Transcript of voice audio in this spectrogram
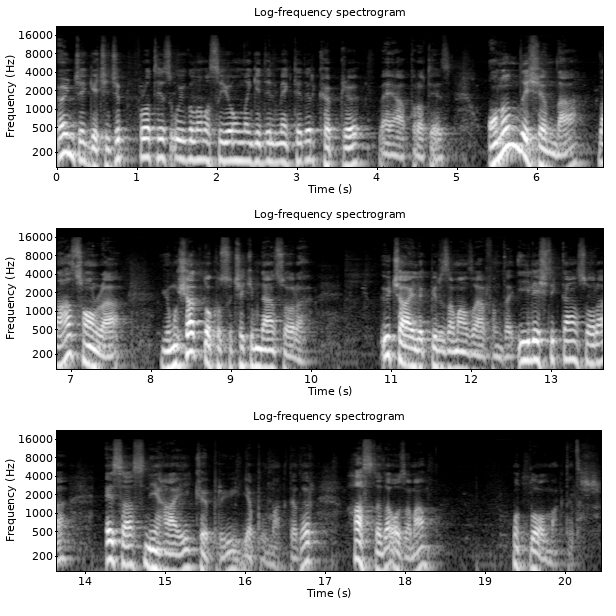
önce geçici protez uygulaması yoluna gidilmektedir. Köprü veya protez. Onun dışında daha sonra yumuşak dokusu çekimden sonra 3 aylık bir zaman zarfında iyileştikten sonra esas nihai köprüyü yapılmaktadır. Hasta da o zaman mutlu olmaktadır.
